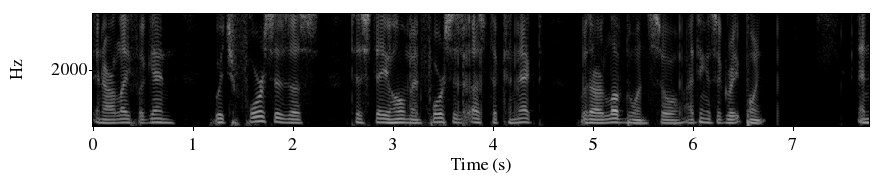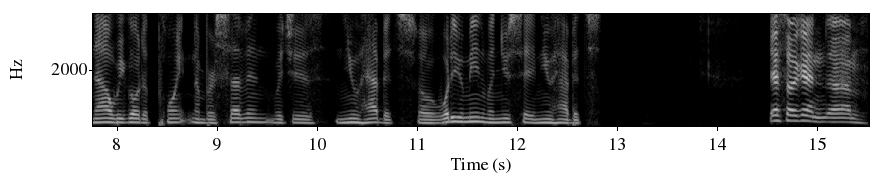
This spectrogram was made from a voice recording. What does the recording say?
in our life again, which forces us to stay home and forces us to connect with our loved ones. So I think it's a great point. And now we go to point number seven, which is new habits. So, what do you mean when you say new habits? Yeah, so again, um,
